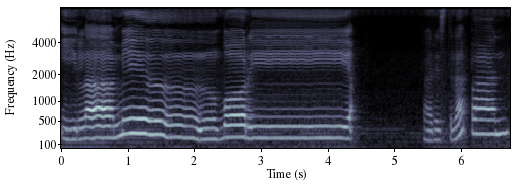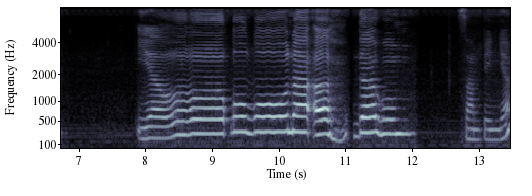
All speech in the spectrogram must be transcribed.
إلى من ضريع baris delapan ينقضون أهدهم sampingnya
